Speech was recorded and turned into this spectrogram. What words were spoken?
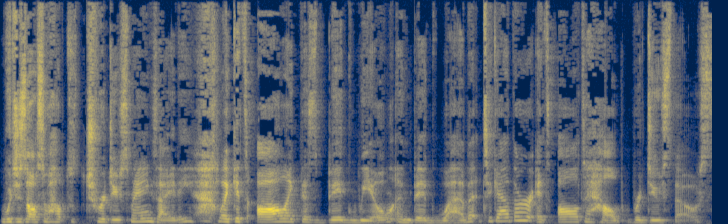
which has also helped to reduce my anxiety. Like it's all like this big wheel and big web together. It's all to help reduce those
